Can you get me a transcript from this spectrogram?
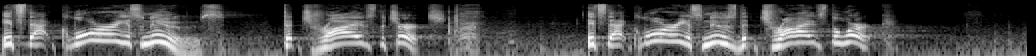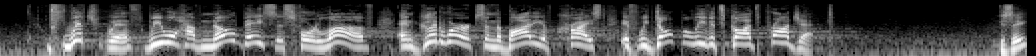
It's that glorious news that drives the church. It's that glorious news that drives the work. Which with we will have no basis for love and good works in the body of Christ if we don't believe it's God's project. You see?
